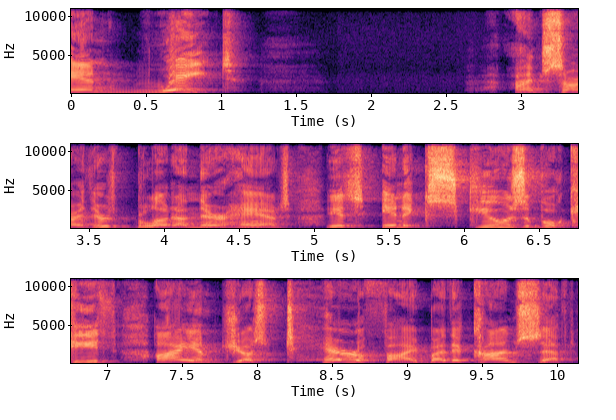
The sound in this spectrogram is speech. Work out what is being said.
and wait I'm sorry, there's blood on their hands. It's inexcusable, Keith. I am just terrified by the concept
